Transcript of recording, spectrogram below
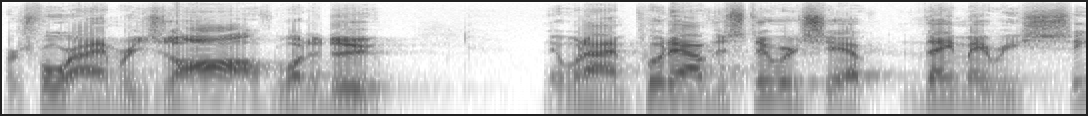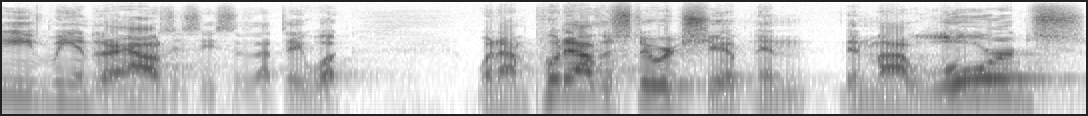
Verse 4 I am resolved what to do. That when I am put out of the stewardship, they may receive me into their houses. He says, I tell you what, when I'm put out of the stewardship, then, then my Lord's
